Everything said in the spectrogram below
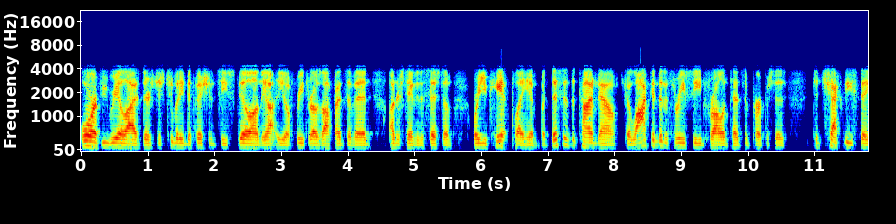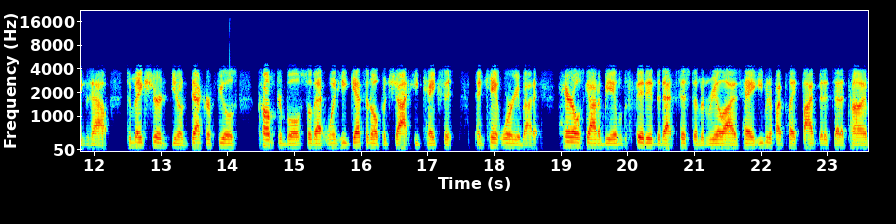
or if you realize there's just too many deficiencies still on the uh, you know free throws offensive end, understanding the system, where you can't play him. But this is the time now. You're locked into the three seed for all intents and purposes to check these things out to make sure you know Dekker feels comfortable so that when he gets an open shot, he takes it and can't worry about it. Harrell's got to be able to fit into that system and realize, hey, even if I play five minutes at a time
